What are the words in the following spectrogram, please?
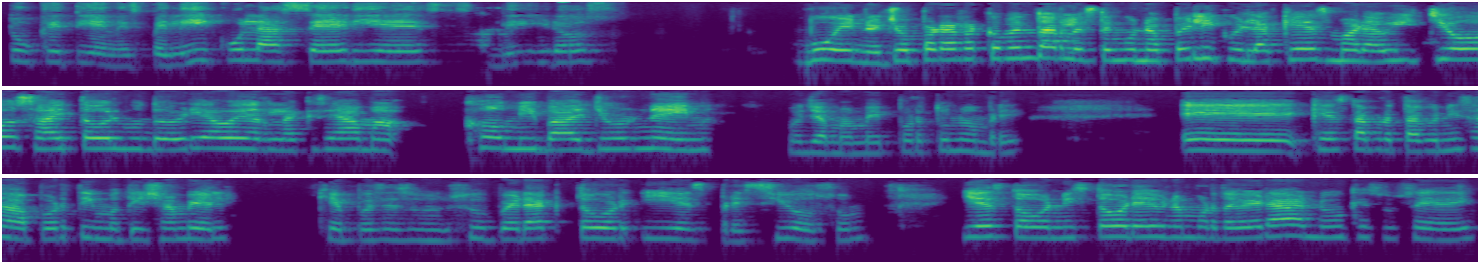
¿Tú qué tienes? ¿Películas, series, libros? Bueno, yo para recomendarles tengo una película que es maravillosa y todo el mundo debería verla, que se llama Call Me by Your Name, o Llámame por tu nombre, eh, que está protagonizada por Timothy Chalamet, que pues es un súper actor y es precioso. Y es toda una historia de un amor de verano que sucede.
